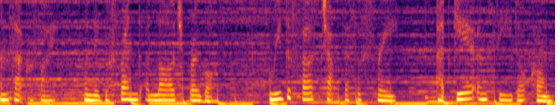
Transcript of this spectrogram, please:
and sacrifice when they befriend a large robot. Read the first chapter for free at gearandsea.com.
